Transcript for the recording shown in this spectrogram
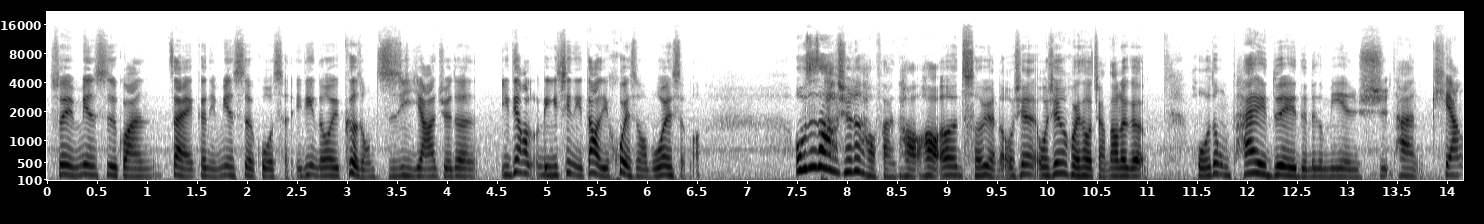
所以面试官在跟你面试的过程，一定都会各种质疑啊，觉得一定要厘清你到底会什么不会什么。我不知道，觉得好烦，好好呃扯远了。我先我先回头讲到那个活动派对的那个面试，他很锵。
